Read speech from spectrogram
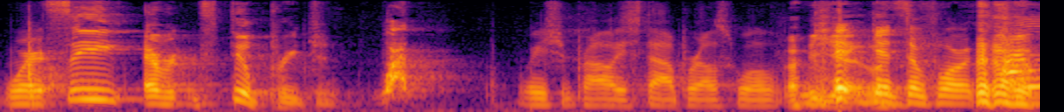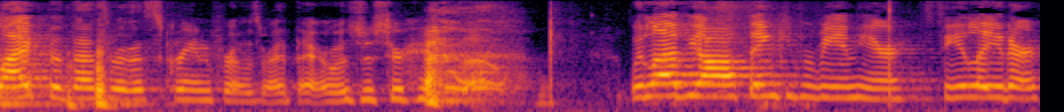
We're, See, every, still preaching. What? we should probably stop, or else we'll Yeah, get, get let's- to four I like that that's where the screen froze right there. It was just your hands up. We love y'all. Thank you for being here. See you later.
